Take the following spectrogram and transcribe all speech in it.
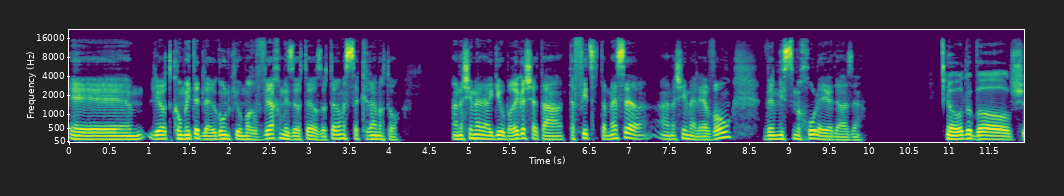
אה, להיות committed לארגון כי הוא מרוויח מזה יותר, זה יותר מסקרן אותו. האנשים האלה יגיעו, ברגע שאתה תפיץ את המסר, האנשים האלה יבואו והם ישמחו לידע הזה. עוד דבר ש...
